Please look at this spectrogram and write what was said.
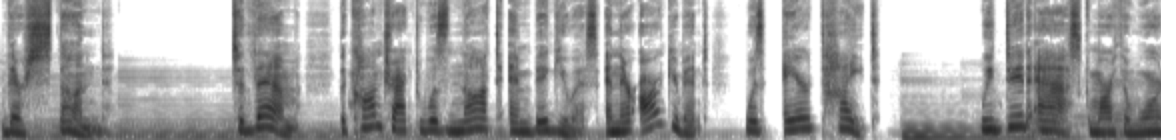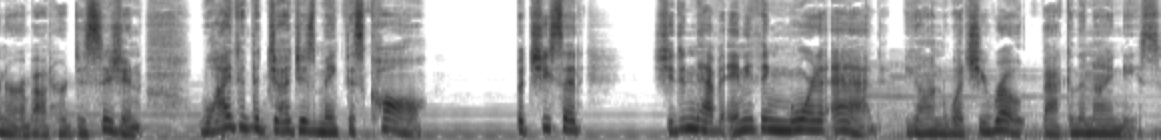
they're stunned. To them, the contract was not ambiguous, and their argument was airtight. We did ask Martha Warner about her decision. Why did the judges make this call? But she said she didn't have anything more to add beyond what she wrote back in the 90s.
